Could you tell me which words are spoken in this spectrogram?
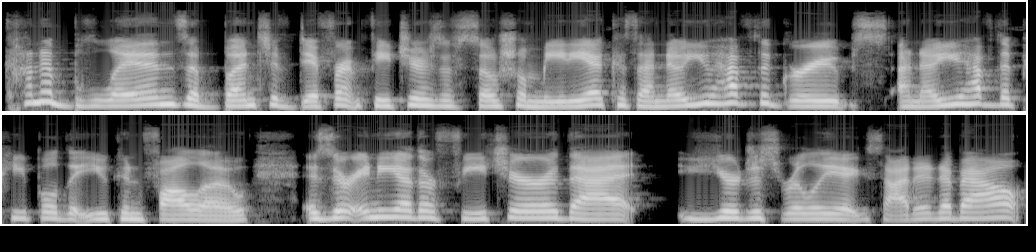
kind of blends a bunch of different features of social media because I know you have the groups, I know you have the people that you can follow. Is there any other feature that you're just really excited about?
